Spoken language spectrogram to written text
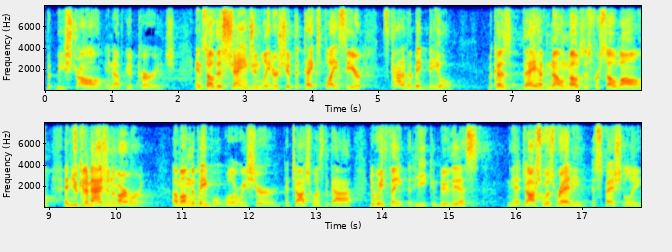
but be strong and of good courage. And so, this change in leadership that takes place here, it's kind of a big deal because they have known Moses for so long. And you can imagine the murmuring among the people. Well, are we sure that Joshua's the guy? Do we think that he can do this? And yet Joshua's ready, especially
